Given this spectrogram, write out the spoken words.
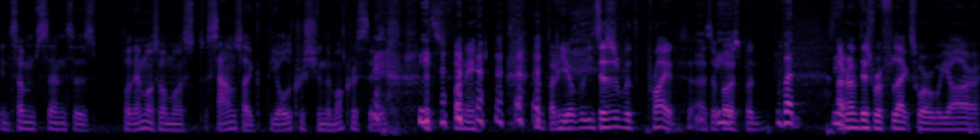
in some senses, Podemos almost sounds like the old Christian democracy. it's funny, but he, he says it with pride, I suppose. But But I don't know if this reflects where we are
